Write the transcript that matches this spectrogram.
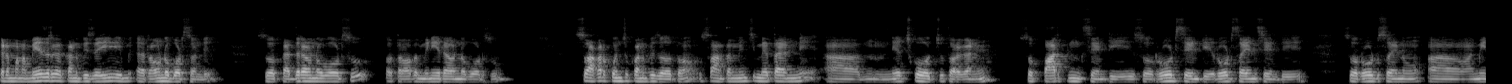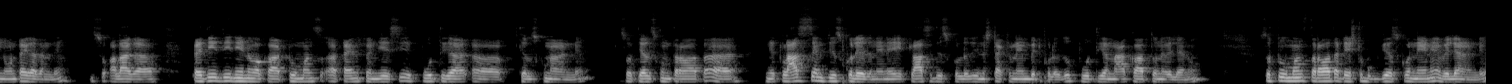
ఇక్కడ మనం మేజర్‌గా కన్‌ఫ్యూజ్ అయ్యి రౌండ్ అబౌట్స్ అండి. సో, పెద్ద రౌండ్ అబౌట్స్, తర్వాత మినీ రౌండ్ అబౌట్స్. సో, అక్కడ కొంచెం కన్‌ఫ్యూజ్ అవుతాం. సో, అంతకుమించి మిగతా అన్ని నేర్చుకోవచ్చు త్వరగానే. సో, పార్కింగ్స్ ఏంటి? సో, రోడ్స్ ఏంటి? రోడ్ సైన్స్ ఏంటి? So, road sign I mean ఉంటాయి కదండీ! సో, అలాగా ప్రతిదీ నేను ఒక టూ మంత్స్ టైం స్పెండ్ చేసి పూర్తిగా తెలుసుకున్నానండి. సో, తెలుసుకున్న తర్వాత నేను క్లాసెస్ ఏం తీసుకోలేదు. నేను క్లాస్ తీసుకోలేదు. ఇన్స్ట్రక్టర్ ఏం పెట్టుకోలేదు. పూర్తిగా నా కార్‌తోనే వెళ్ళాను. సో, టూ మంత్స్ తర్వాత టెస్ట్ బుక్ చేసుకొని నేనే వెళ్ళానండి.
